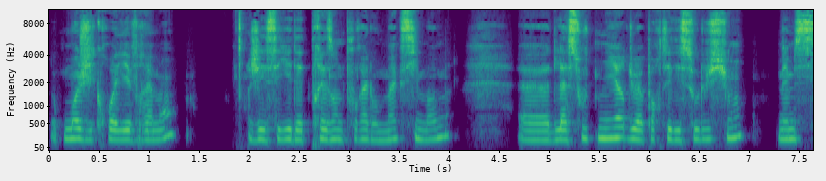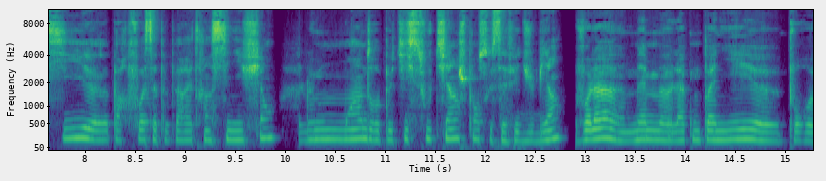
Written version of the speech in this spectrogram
Donc moi j'y croyais vraiment. J'ai essayé d'être présente pour elle au maximum, euh, de la soutenir, de apporter des solutions, même si euh, parfois ça peut paraître insignifiant. Le moindre petit soutien, je pense que ça fait du bien. Voilà, même l'accompagner euh, pour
